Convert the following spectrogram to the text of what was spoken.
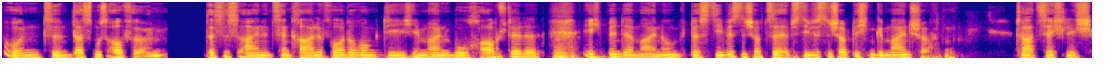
Und äh, das muss aufhören. Das ist eine zentrale Forderung, die ich in meinem Buch aufstelle. Mhm. Ich bin der Meinung, dass die Wissenschaft selbst, die wissenschaftlichen Gemeinschaften tatsächlich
